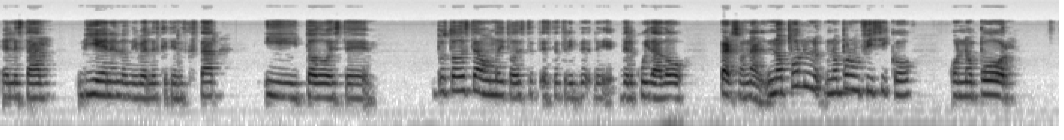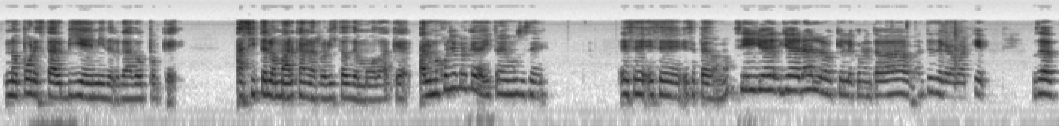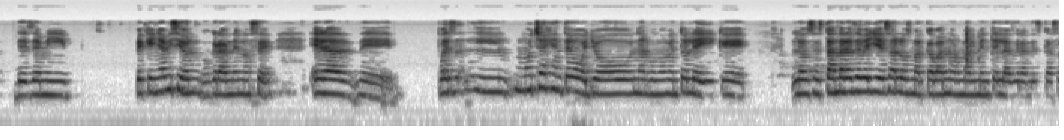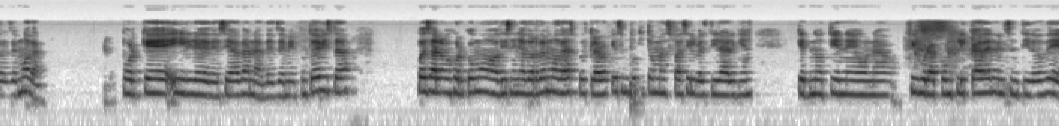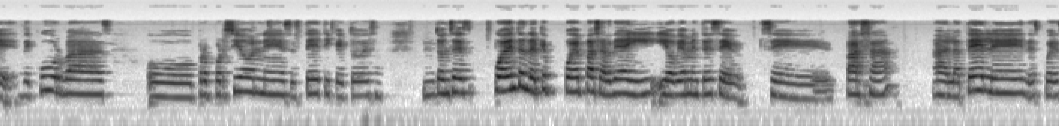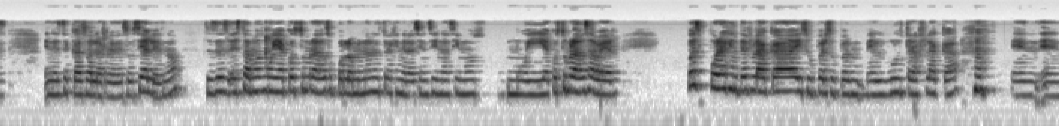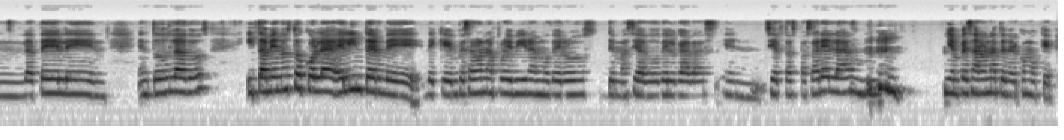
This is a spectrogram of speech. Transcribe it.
El estar bien en los niveles que tienes que estar y todo este, pues todo este onda y todo este, este trip de, del cuidado personal. No por, no por un físico o no por no por estar bien y delgado, porque así te lo marcan las revistas de moda, que a lo mejor yo creo que de ahí traemos ese, ese, ese, ese pedo, ¿no? Sí, yo, yo era lo que le comentaba antes de grabar, que, o sea, desde mi pequeña visión, grande, no sé, era de, pues, mucha gente o yo en algún momento leí que los estándares de belleza los marcaban normalmente las grandes casas de moda porque, y le decía a Dana, desde mi punto de vista, pues a lo mejor como diseñador de modas, pues claro que es un poquito más fácil vestir a alguien que no tiene una figura complicada en el sentido de, de curvas o proporciones, estética y todo eso. Entonces, puedo entender que puede pasar de ahí y obviamente se, se pasa a la tele, después, en este caso, a las redes sociales, ¿no? Entonces estamos muy acostumbrados, o por lo menos nuestra generación sí nacimos muy acostumbrados a ver pues pura gente flaca y súper, súper, ultra flaca en, en la tele, en, en todos lados. Y también nos tocó la, el inter de, de que empezaron a prohibir a modelos demasiado delgadas en ciertas pasarelas y empezaron a tener como que,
